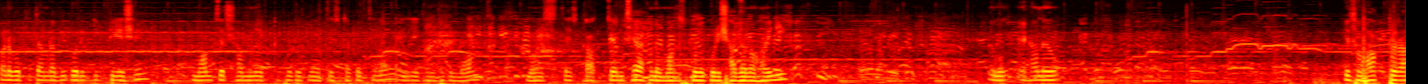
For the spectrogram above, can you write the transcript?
পরবর্তীতে আমরা বিপরীত দিক দিয়ে এসে মঞ্চের সামনে একটু ফটো নেওয়ার চেষ্টা করছিলাম। এই যে এখান থেকে মঞ্চ, মঞ্চের কাজ চলছে। এখনও মঞ্চ পুরোপুরি সাজানো হয়নি। এবং এখানেও কিছু ভক্তরা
